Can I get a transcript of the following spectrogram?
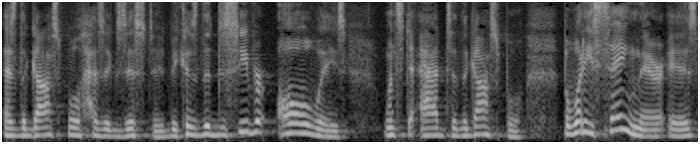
as the gospel has existed, because the deceiver always wants to add to the gospel. But what he's saying there is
